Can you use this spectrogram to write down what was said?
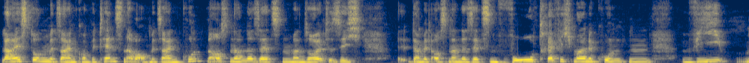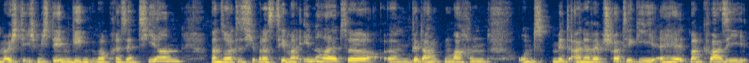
Leistungen, mit seinen Kompetenzen, aber auch mit seinen Kunden auseinandersetzen. Man sollte sich damit auseinandersetzen, wo treffe ich meine Kunden, wie möchte ich mich denen gegenüber präsentieren. Man sollte sich über das Thema Inhalte ähm, Gedanken machen und mit einer Webstrategie erhält man quasi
